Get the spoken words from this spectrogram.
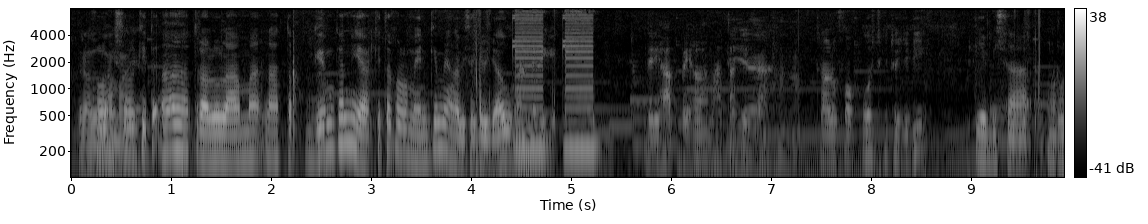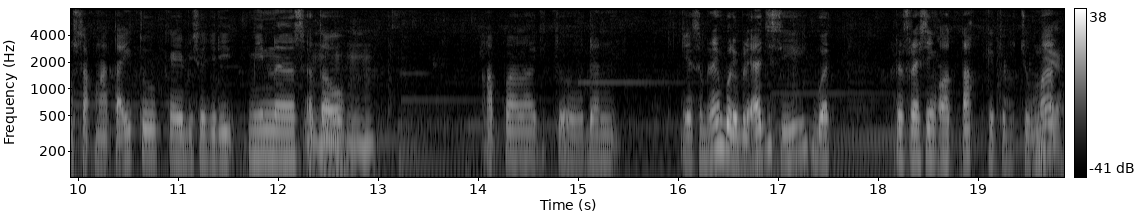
terlalu kalau misalnya ya. kita eh, terlalu lama natep game kan ya kita kalau main game ya nggak bisa jauh-jauh kan dari HP lah mata Iya, kita terlalu fokus gitu jadi ya bisa ngerusak mata itu kayak bisa jadi minus atau Mhm. apalah gitu dan ya sebenarnya boleh-boleh aja sih buat refreshing otak gitu cuma Iya.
